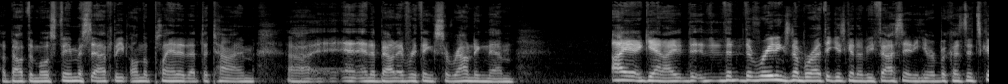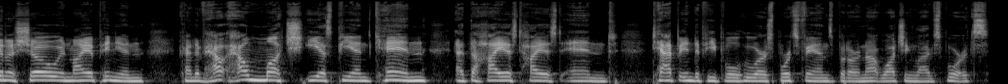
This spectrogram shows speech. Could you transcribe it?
about the most famous athlete on the planet at the time, uh, and, and about everything surrounding them. I again, I the, the, the ratings number I think is going to be fascinating here because it's going to show, in my opinion, kind of how how much ESPN can at the highest highest end tap into people who are sports fans but are not watching live sports.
